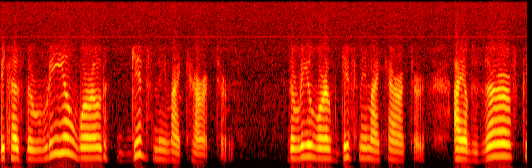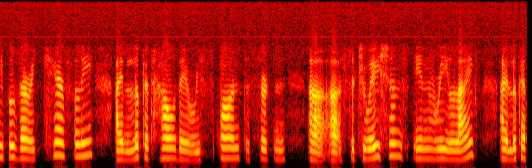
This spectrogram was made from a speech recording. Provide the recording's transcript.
because the real world gives me my characters. The real world gives me my characters. I observe people very carefully. I look at how they respond to certain uh, uh, situations in real life. I look at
